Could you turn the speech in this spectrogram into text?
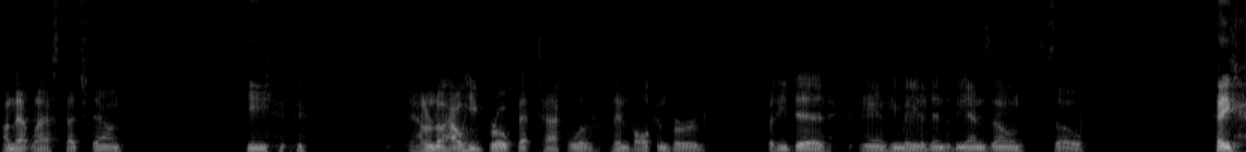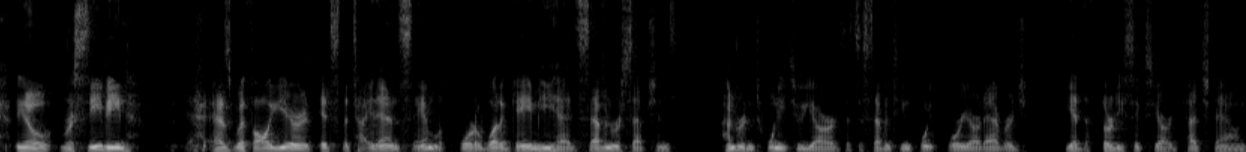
on that last touchdown, he I don't know how he broke that tackle of Van Valkenburg, but he did, and he made it into the end zone. So, hey, you know, receiving, as with all year, it's the tight end, Sam LaPorta. What a game he had. Seven receptions, 122 yards. That's a 17.4 yard average. He had the 36 yard touchdown.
